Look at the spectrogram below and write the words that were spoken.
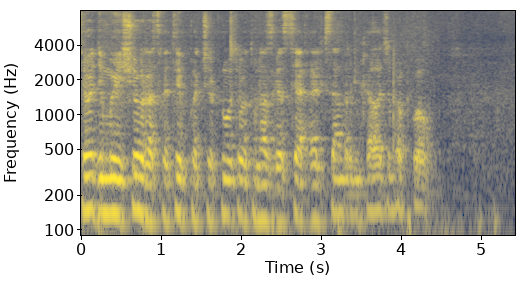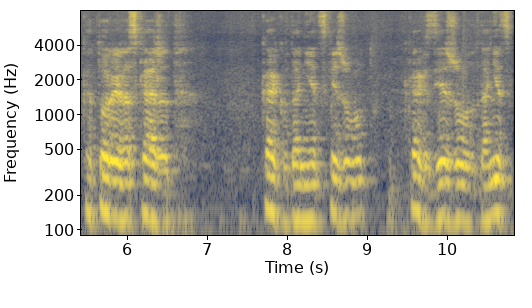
Сегодня мы еще раз хотим подчеркнуть, вот у нас в гостях Александр Михайлович Бабков, который расскажет, как в Донецке живут, как здесь живут. Донецк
